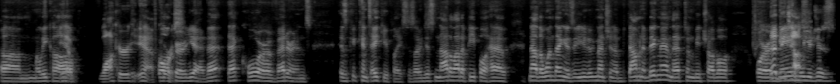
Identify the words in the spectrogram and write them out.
um, Malik Hall, yeah. Walker, yeah, of Walker, course. yeah. That that core of veterans is can take you places. I mean, just not a lot of people have. Now, the one thing is you mentioned a dominant big man. That's going to be trouble. Or a That'd game where you just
